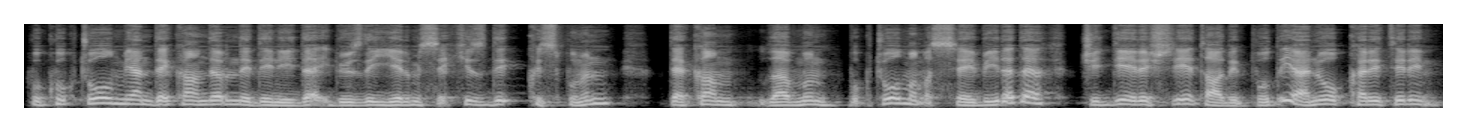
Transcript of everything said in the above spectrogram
hukukçu olmayan dekanların nedeniyle %28'lik kısmının dekanlarının hukukçu olmaması sebebiyle de ciddi eleştiriye tabi buldu. Yani o kalitenin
